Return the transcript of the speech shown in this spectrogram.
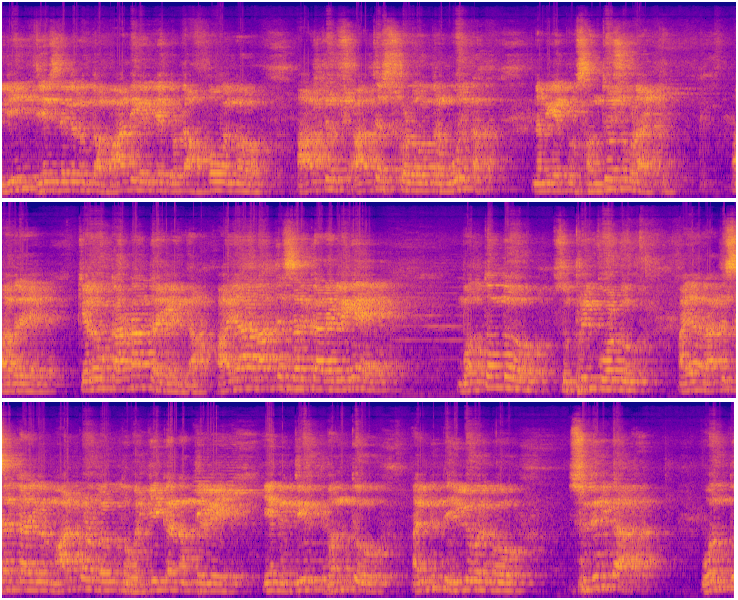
ಇಡೀ ದೇಶದಲ್ಲಿರುವಂಥ ಮಾದಿಗರಿಗೆ ದೊಡ್ಡ ಹಬ್ಬವನ್ನು ಆಚರಿಸ್, ಆಚರಿಸಿಕೊಳ್ಳುವಂತ ಮೂಲಕ ನಮಗೆ ಸಂತೋಷ ಕೂಡ ಆಯಿತು. ಆದರೆ ಕೆಲವು ಕಾರಣಾಂತರಗಳಿಂದ ಆಯಾ ರಾಜ್ಯ ಸರ್ಕಾರಗಳಿಗೆ ಮತ್ತೊಂದು ಸುಪ್ರೀಂ ಕೋರ್ಟ್ ಆಯಾ ರಾಜ್ಯ ಸರ್ಕಾರಗಳು ಮಾಡ್ಕೊಳ್ಬೇಕು ವರ್ಗೀಕರಣ ಅಂತೇಳಿ ಏನು ತೀರ್ಪು ಬಂತು, ಅಲ್ಲಿಂದ ಇಲ್ಲಿವರೆಗೂ ಸುದೀರ್ಘ ಒಂದು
